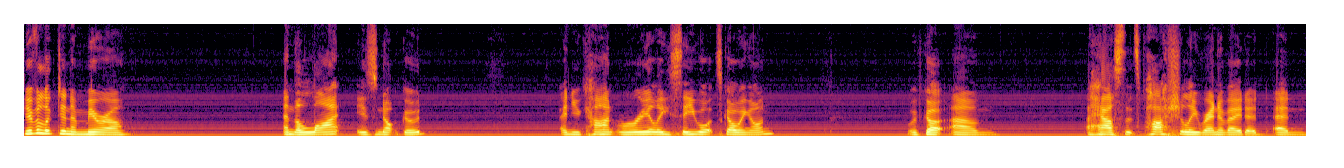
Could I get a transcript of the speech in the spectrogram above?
Have you ever looked in a mirror and the light is not good and you can't really see what's going on? We've got um, a house that's partially renovated and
